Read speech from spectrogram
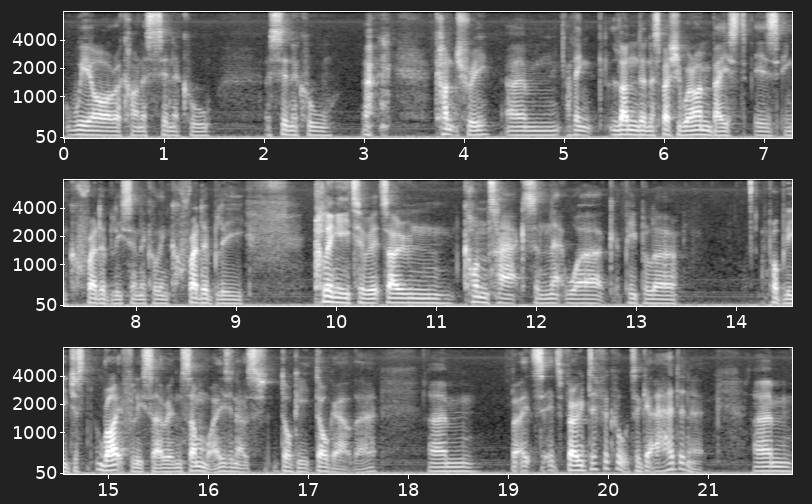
we are a kind of cynical, a cynical country. Um, I think London, especially where I'm based, is incredibly cynical, incredibly clingy to its own contacts and network. People are probably just rightfully so in some ways. You know, it's dog eat dog out there, um, but it's it's very difficult to get ahead in it. Um,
